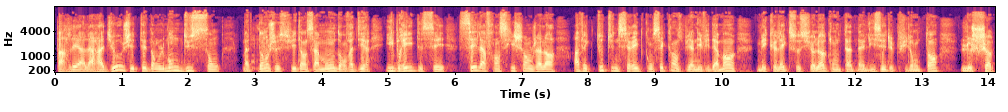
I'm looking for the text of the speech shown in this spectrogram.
parler à la radio, j'étais dans le monde du son. Maintenant, je suis dans un monde, on va dire, hybride. C'est, c'est la France qui change. Alors, avec toute une série de conséquences, bien évidemment, mes collègues sociologues ont analysé depuis longtemps le choc.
